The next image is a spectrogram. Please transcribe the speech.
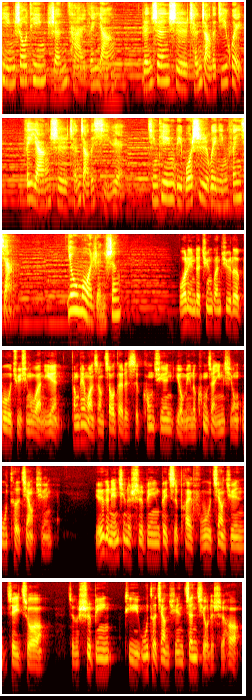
迎收听神采飞扬，人生是成长的机会，飞扬是成长的喜悦。请听李博士为您分享幽默人生。柏林的军官俱乐部举行晚宴，当天晚上招待的是空军有名的空战英雄乌特将军。有一个年轻的士兵被指派服务将军这一桌，这个士兵替乌特将军斟酒的时候，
